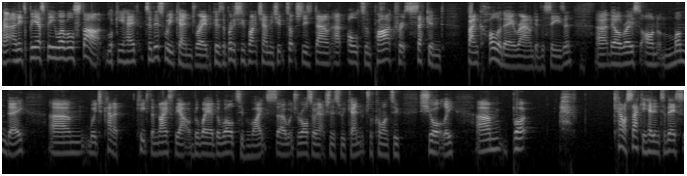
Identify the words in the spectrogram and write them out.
Uh, and it's BSB where we'll start looking ahead to this weekend, Ray, because the British Superbike Championship touches down at Oulton Park for its second bank holiday round of the season. Uh, they'll race on Monday, um, which kind of keeps them nicely out of the way of the World Superbikes, uh, which are also in action this weekend, which we'll come on to shortly. Um, but Kawasaki head into this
